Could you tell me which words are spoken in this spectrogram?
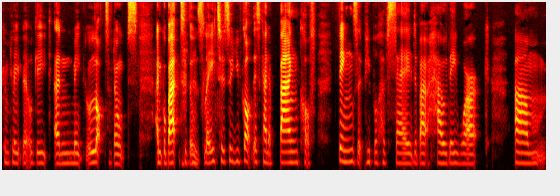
complete little geek, and make lots of notes and go back to those later. So you've got this kind of bank of things that people have said about how they work. Um,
